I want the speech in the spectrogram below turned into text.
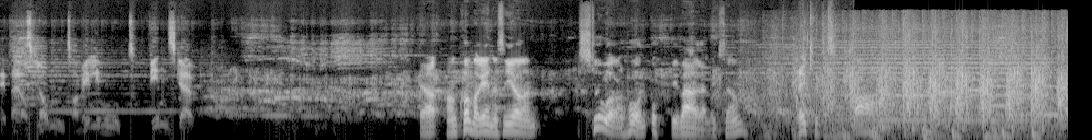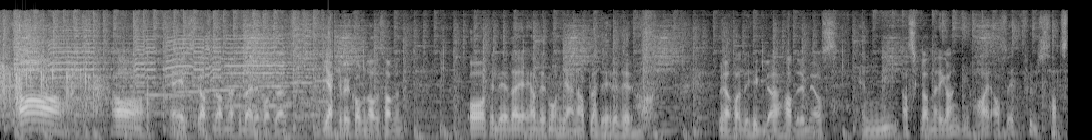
Dette er Askeladden. Ta vel imot Finn Skau. Ja, Han kommer inn, og så gjør han slår han hånden opp i været, liksom. Det er kult. Ah. Ah. Ah. Jeg elsker Askeladden. Det er så deilig å få applaus. Hjertelig velkommen, alle sammen. Og til det der, ja, dere må gjerne applaudere, dere òg. Men iallfall, hyggelig å ha dere med oss. En ny Askeladden er i gang. Vi har altså et fullsatt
